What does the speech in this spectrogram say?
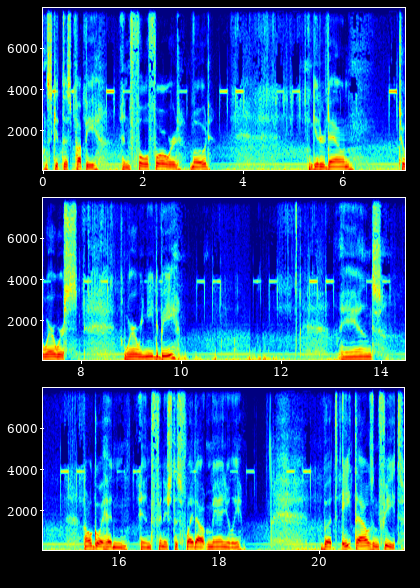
Let's get this puppy in full forward mode and get her down to where we're where we need to be. And I'll go ahead and, and finish this flight out manually. But 8,000 feet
